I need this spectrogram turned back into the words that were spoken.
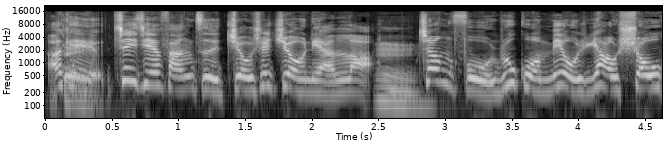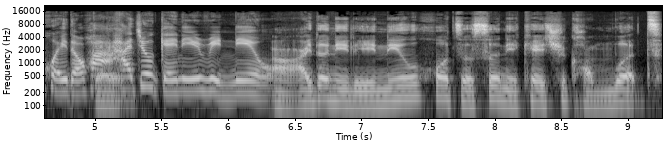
，OK，这间房子九十九年了，嗯，政府如果没有要收回的话，他就给你 renew 啊，either 你 renew 或者是你可以去 convert，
